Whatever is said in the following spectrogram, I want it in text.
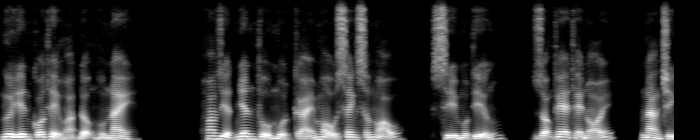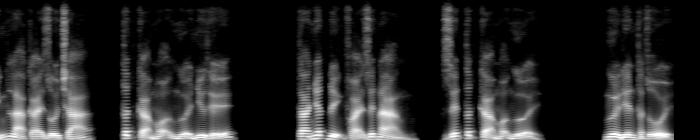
ngươi yên có thể hoạt động hôm nay. Hoang diệt nhân thổ một cái màu xanh sấm máu, xì một tiếng, giọng the thế nói, nàng chính là cái dối trá, tất cả mọi người như thế. Ta nhất định phải giết nàng, giết tất cả mọi người. Ngươi điên thật rồi.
